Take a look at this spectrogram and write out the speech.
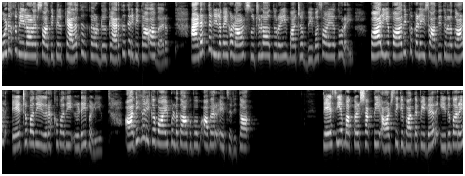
ஊடகவியலாளர் சந்திப்பில் கலந்து கொண்டு கருத்து தெரிவித்த அவர் அடர்த்த நிலைமைகளால் சுற்றுலாத்துறை மற்றும் விவசாயத்துறை பாரிய பாதிப்புகளை சந்தித்துள்ளதால் ஏற்றுமதி இறக்குமதி இடைவெளி அதிகரிக்க வாய்ப்புள்ளதாகவும் அவர் எச்சரித்தார். தேசிய மக்கள் சக்தி ஆட்சிக்கு வந்த பின்னர் இதுவரை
